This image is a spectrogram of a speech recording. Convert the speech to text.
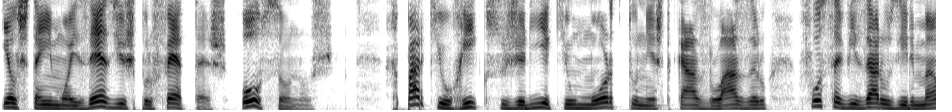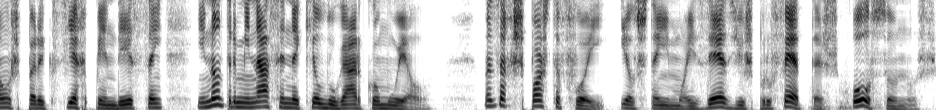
Eles têm Moisés e os profetas, ouçam-nos. Repare que o rico sugeria que um morto, neste caso Lázaro, fosse avisar os irmãos para que se arrependessem e não terminassem naquele lugar como ele. Mas a resposta foi: Eles têm Moisés e os profetas, ouçam-nos.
